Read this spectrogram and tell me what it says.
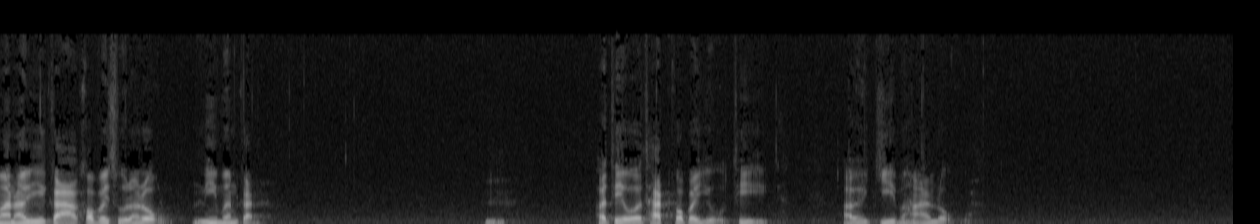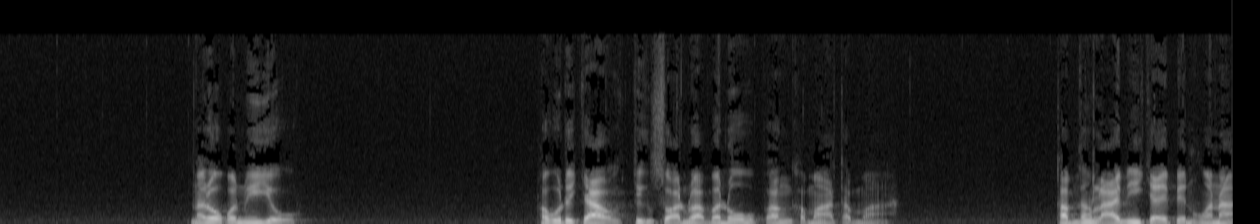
มานาวิกาก็ไปสู่นรกนี้เหมือนกันพระเทวทัตก็ไปอยู่ที่อวิจีมหาโลก นรกมันมีอยู่ พระพุทธเจ้าจึงสอนว่ามโนบุพังขมาธรรมาทำทั้งหลายมีใจเป็นหัวหน้า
